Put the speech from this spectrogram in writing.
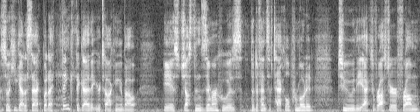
So he got a sack, but I think the guy that you're talking about is Justin Zimmer, who is the defensive tackle promoted to the active roster from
